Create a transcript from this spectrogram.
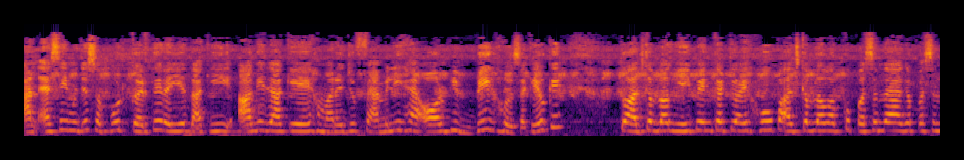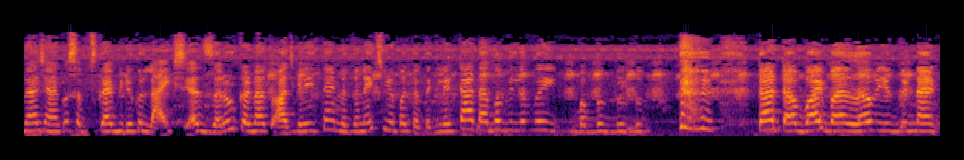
and ऐसे ही मुझे सपोर्ट करते रहिए, ताकि आगे जाके हमारे जो फैमिली है, और भी बिग हो सके ओके तो आज का ब्लॉग यही पेंट करती हूँ. आई होप आज का ब्लॉग आपको पसंद आया. अगर पसंद आया, चैनल को सब्सक्राइब वीडियो को लाइक शेयर ज़रूर करना. तो आज के लिए इतना ही. मिलता नेक्स्ट वीडियो पर. तब तक के लिए टाटा बबिल tata bye bye love you good night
